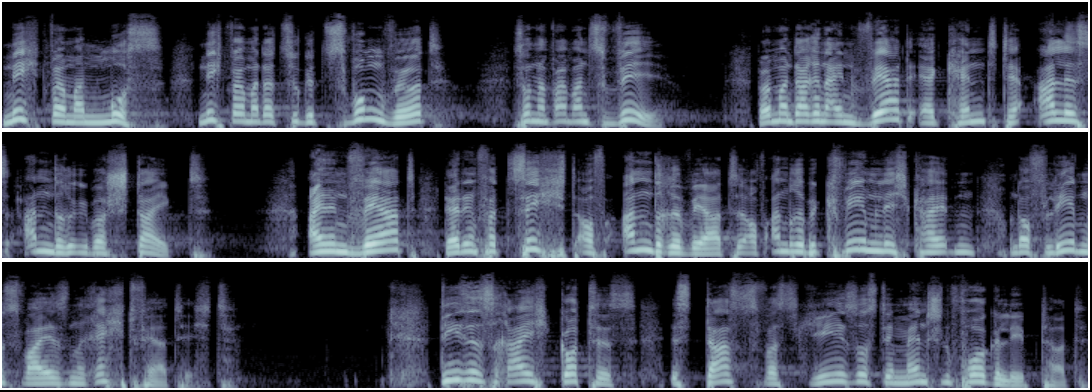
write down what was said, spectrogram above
Nicht, weil man muss, nicht, weil man dazu gezwungen wird, sondern weil man es will, weil man darin einen Wert erkennt, der alles andere übersteigt. Einen Wert, der den Verzicht auf andere Werte, auf andere Bequemlichkeiten und auf Lebensweisen rechtfertigt. Dieses Reich Gottes ist das, was Jesus den Menschen vorgelebt hat.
